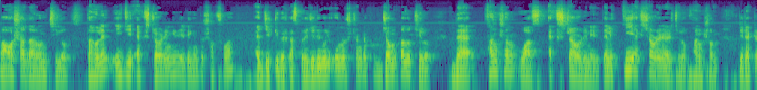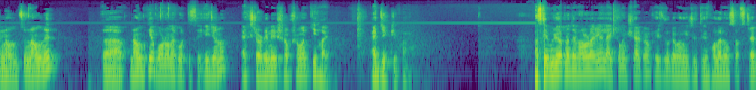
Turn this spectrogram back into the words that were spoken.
বা অসাধারণ ছিল, তাহলে এই যে এক্সট্রাঅর্ডিনারি এটা কিন্তু সবসময় অ্যাডজেক্টিভের কাজ করে। যদি বলি অনুষ্ঠানটা খুব জমকালো ছিল দ্য ফাংশন ওয়াজ এক্সট্রাঅর্ডিনারি তাহলে কি এক্সট্রাঅর্ডিনারি ছিল? ফাংশন যেটা একটা নাউন সো নাউনের নাউনকে বর্ণনা করতেছে এই জন্য এক্সট্রাঅর্ডিনারি সবসময় কি হয়? অ্যাডজেক্টিভ হয়। আজকের ভিডিও আপনাদের ভালো লাগলে লাইক, কমেন্ট শেয়ার করুন ফেসবুক এবং ইউটিউব থেকে ফলো এবং সাবস্ক্রাইব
